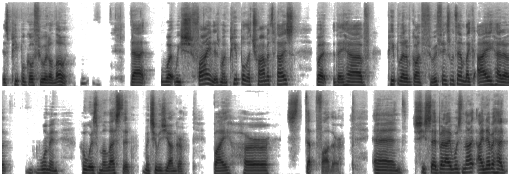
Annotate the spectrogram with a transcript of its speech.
is people go through it alone. That what we find is when people are traumatized, but they have people that have gone through things with them. Like I had a woman who was molested when she was younger by her stepfather. And she said, but I was not, I never had,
